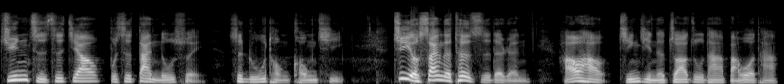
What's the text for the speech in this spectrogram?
君子之交不是淡如水，是如同空气。具有三个特质的人，好好紧紧的抓住他，把握他，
